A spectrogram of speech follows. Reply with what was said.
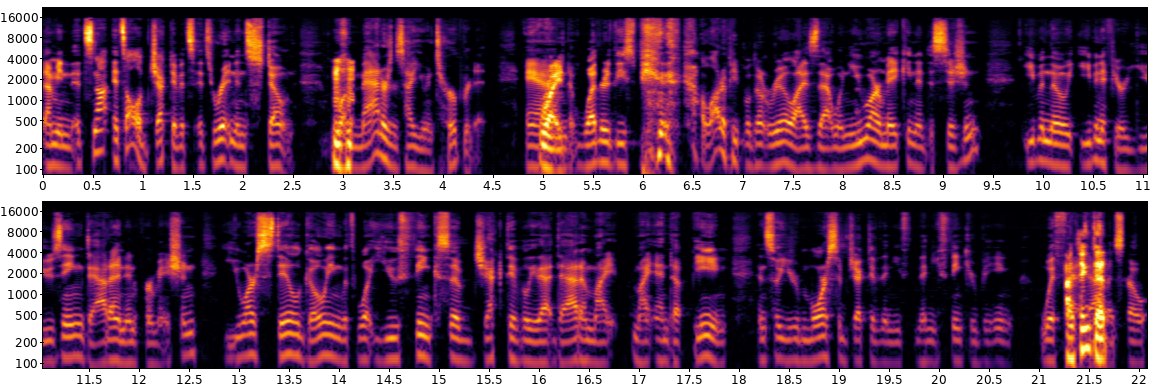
i mean it's not it's all objective it's it's written in stone mm-hmm. what matters is how you interpret it and right. whether these a lot of people don't realize that when you are making a decision even though even if you're using data and information you are still going with what you think subjectively that data might might end up being and so you're more subjective than you than you think you're being with i think data. that so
